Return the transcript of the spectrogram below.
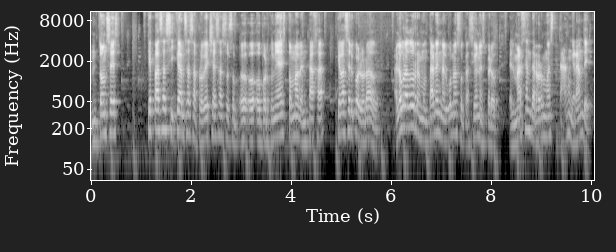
Entonces, ¿qué pasa si Kansas aprovecha esas oportunidades, toma ventaja? ¿Qué va a hacer Colorado? Ha logrado remontar en algunas ocasiones, pero el margen de error no es tan grande.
